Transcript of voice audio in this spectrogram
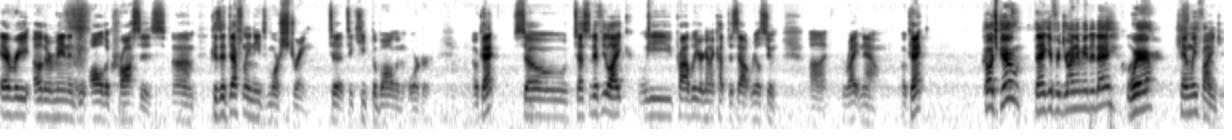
every other main and do all the crosses, because um, it definitely needs more string to to keep the ball in order. Okay, so test it if you like. We probably are going to cut this out real soon, uh, right now. Okay. Coach Gu, thank you for joining me today. Where can we find you?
